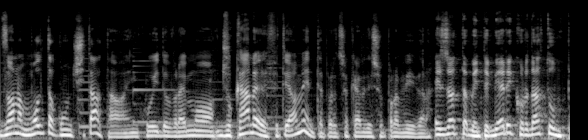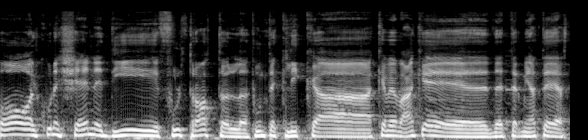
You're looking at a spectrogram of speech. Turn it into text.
zona molto concitata in cui dovremmo giocare effettivamente per cercare di sopravvivere Esattamente, mi ha ricordato un po' alcune scene di Full Throttle, punta e clicca, che aveva anche determinate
